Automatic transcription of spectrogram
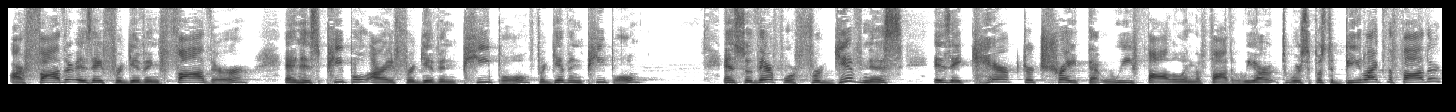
Our Father is a forgiving Father, and His people are a forgiven people, forgiven people. And so, therefore, forgiveness is a character trait that we follow in the Father. We are, we're supposed to be like the Father,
